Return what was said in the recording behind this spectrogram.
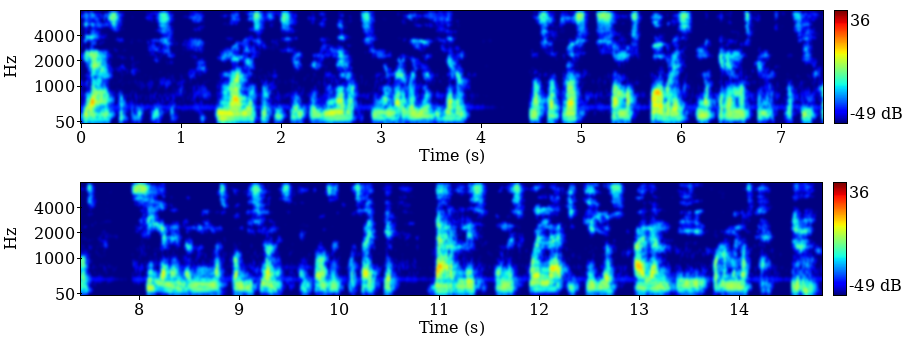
Gran sacrificio. No había suficiente dinero, sin embargo ellos dijeron, nosotros somos pobres, no queremos que nuestros hijos sigan en las mismas condiciones. Entonces, pues hay que darles una escuela y que ellos hagan, eh, por lo menos,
